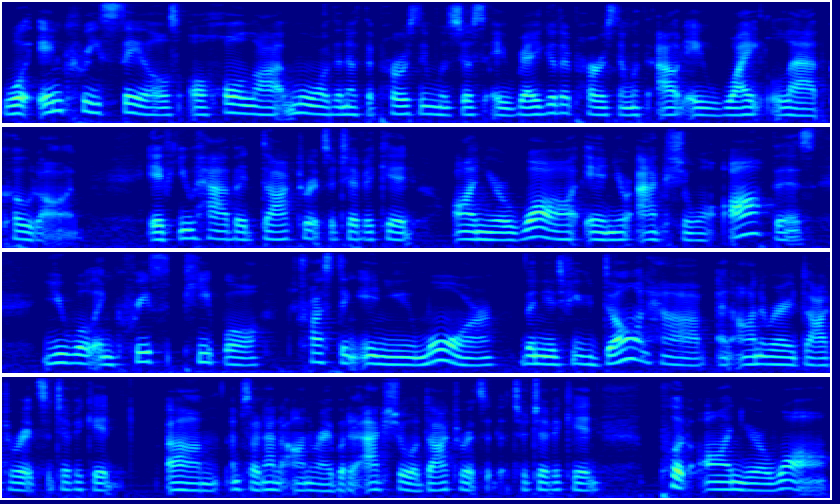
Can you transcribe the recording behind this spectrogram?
will increase sales a whole lot more than if the person was just a regular person without a white lab coat on. If you have a doctorate certificate on your wall in your actual office, you will increase people trusting in you more than if you don't have an honorary doctorate certificate. Um, I'm sorry, not an honorary, but an actual doctorate certificate put on your wall.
